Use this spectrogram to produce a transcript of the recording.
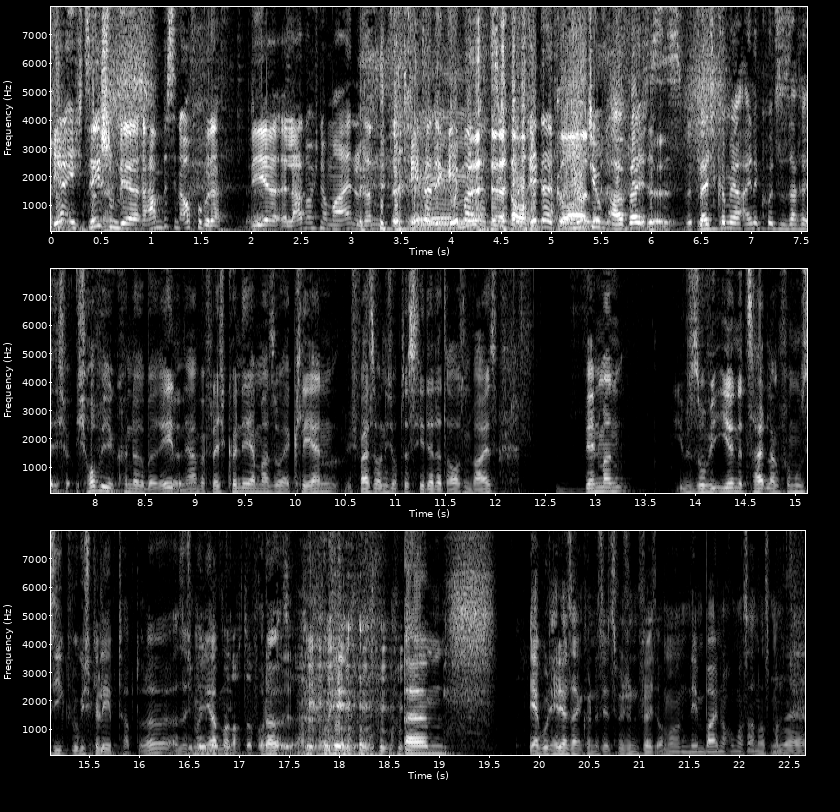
Ja, ich sehe schon, wir haben ein bisschen Aufruhrbedarf. Wir äh, laden euch nochmal ein und dann Vertreter der GEMA und Vertreter von YouTube. Aber vielleicht, vielleicht können wir ja eine kurze Sache, ich, ich hoffe, ihr könnt darüber reden, ja. aber vielleicht könnt ihr ja mal so erklären, ich weiß auch nicht, ob das jeder da draußen weiß, wenn man, so wie ihr, eine Zeit lang von Musik wirklich gelebt habt, oder? Also ich meine, ihr habt immer noch davon. Oder, Also- okay. ähm, ja gut, hätte ja sein können, dass ihr zwischen vielleicht auch mal nebenbei noch irgendwas anderes macht. Nee.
